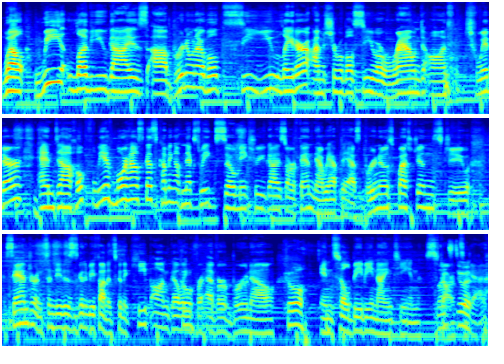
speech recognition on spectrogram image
Well, we love you guys. Uh, Bruno and I will both see you later. I'm sure we'll both see you around on Twitter. And uh, hopefully, we have more house guests coming up next week. So make sure you guys are a fan. Now we have to ask Bruno's questions to Cassandra and Cindy. This is going to be fun. It's going to keep on going cool. forever, Bruno. Cool. Until BB19 starts Let's do it. again.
